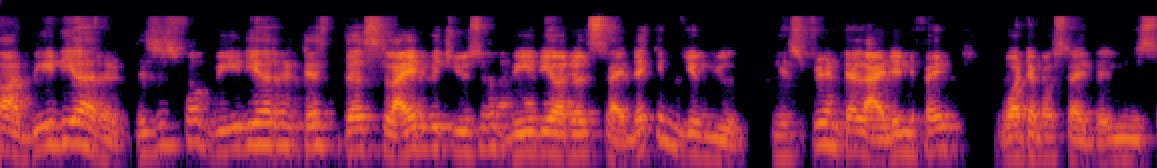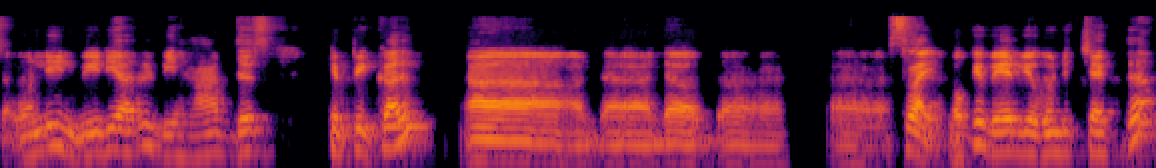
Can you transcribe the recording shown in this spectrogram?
VDRL. This is for VDRL test, the slide which uses VDRL slide. They can give you history and tell, identify whatever slide. Only in VDRL, we have this typical uh, the, the uh, slide, okay, where we are going to check the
